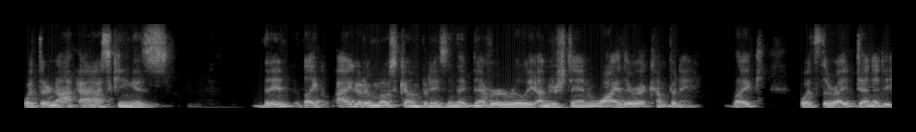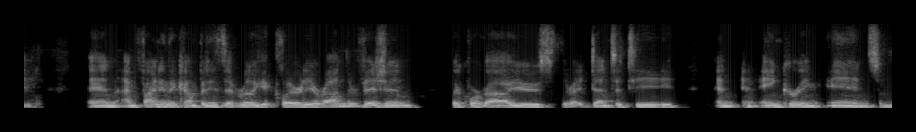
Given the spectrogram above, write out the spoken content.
What they're not asking is they like i go to most companies and they never really understand why they're a company. Like, what's their identity? And I'm finding the companies that really get clarity around their vision, their core values, their identity, and, and anchoring in some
